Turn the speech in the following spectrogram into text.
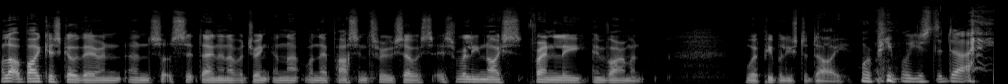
A lot of bikers go there and, and sort of sit down and have a drink and that when they're passing through. So it's it's really nice, friendly environment where people used to die. Where people used to die.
